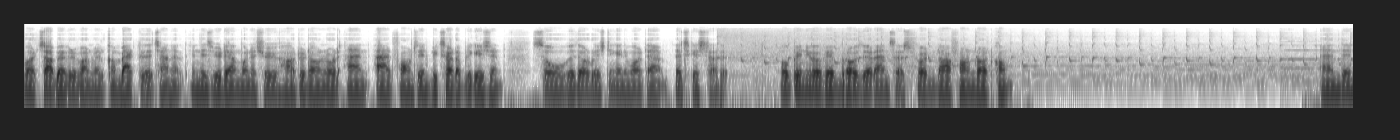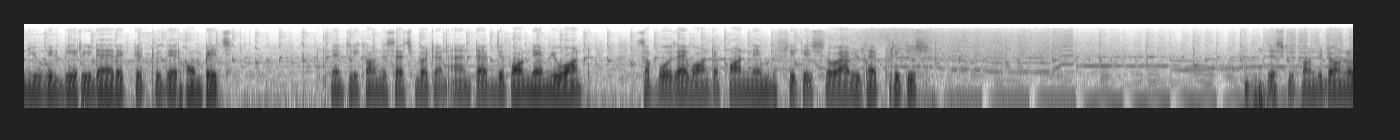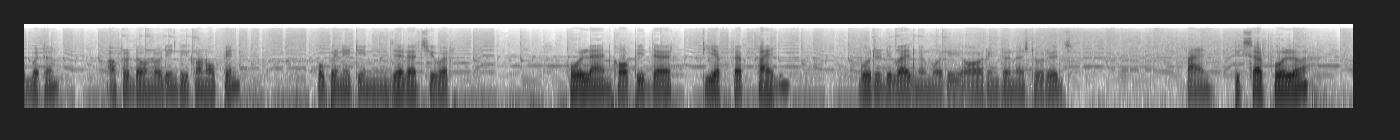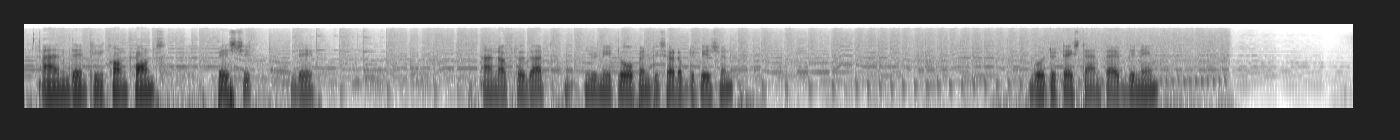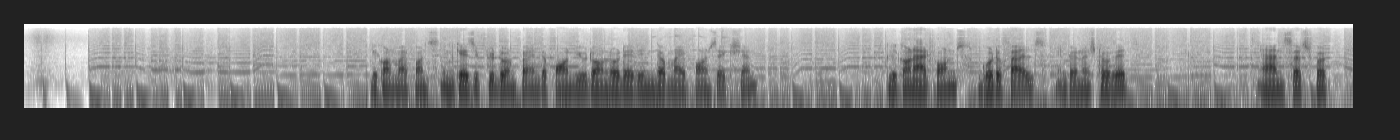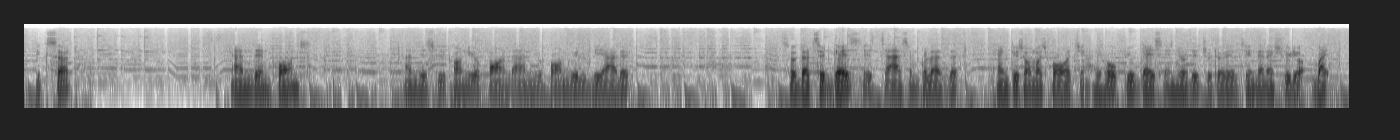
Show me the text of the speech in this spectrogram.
What's up everyone welcome back to the channel. In this video I'm going to show you how to download and add fonts in PicsArt application. So without wasting any more time let's get started. Open your web browser and search for dafont.com and then you will be redirected to their homepage. Then click on the search button and type the font name you want. Suppose I want a font named Freakish so I will type Freakish. Just click on the download button. After downloading click on open open it in zarchiver hold and copy the tff file. Go to device memory or internal storage. Find PicsArt folder and then click on fonts. Paste it there. And after that you need to open PicsArt application. Go to text and type the name click on my fonts in case if you don't find the font you downloaded in the my font section. Click on add fonts go to files internal storage and search for PicsArt and then fonts and just click on your font and your font will be added. So that's it guys. It's as simple as that. Thank you so much for watching. I hope you guys enjoyed this tutorial. See you in the next video. Bye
